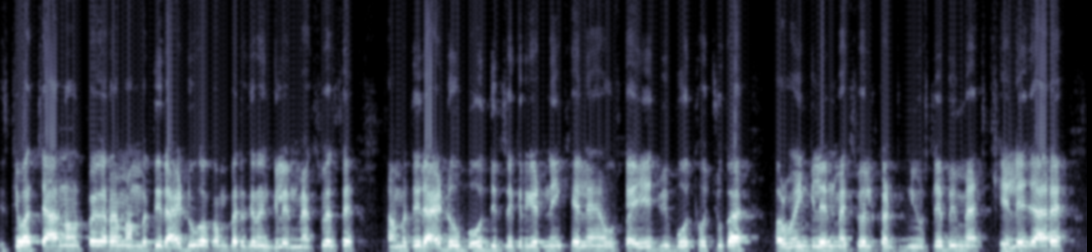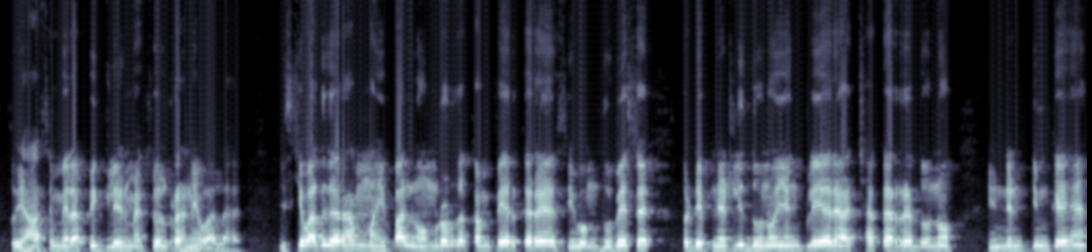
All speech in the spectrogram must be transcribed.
इसके बाद चार नंबर पर अगर हम अमती रायडू का कंपेयर करें गिलेन मैक्सवेल से तो अमती रायडू बहुत दिन से क्रिकेट नहीं खेले हैं, उसका एज भी बहुत हो चुका है, और वहीं ग्लेन मैक्सवेल कंटिन्यूसली भी मैच खेले जा रहे हैं तो यहाँ से मेरा पिक गिलेन मैक्सवेल रहने वाला है। इसके बाद अगर हम महिपाल नोमरोर का कंपेयर करें, शिवम दुबे से तो डेफिनेटली दोनों यंग प्लेयर हैं अच्छा कर रहे हैं, दोनों इंडियन टीम के हैं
